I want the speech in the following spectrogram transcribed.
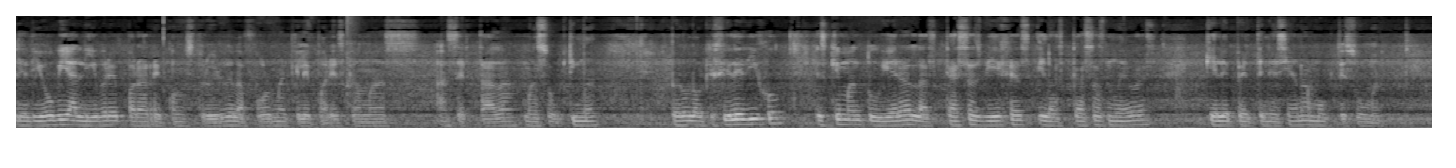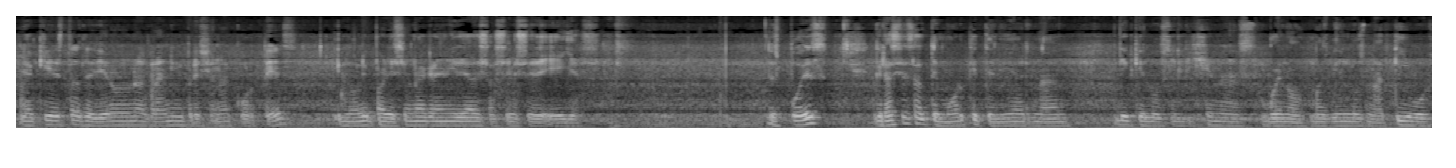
le dio vía libre para reconstruir de la forma que le parezca más acertada, más óptima. Pero lo que sí le dijo es que mantuviera las casas viejas y las casas nuevas que le pertenecían a Moctezuma, ya que éstas le dieron una gran impresión a Cortés y no le pareció una gran idea deshacerse de ellas. Después, gracias al temor que tenía Hernán de que los indígenas, bueno, más bien los nativos,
